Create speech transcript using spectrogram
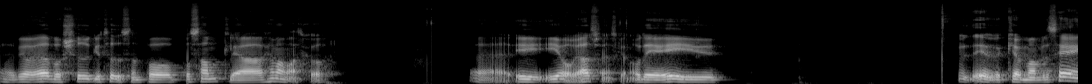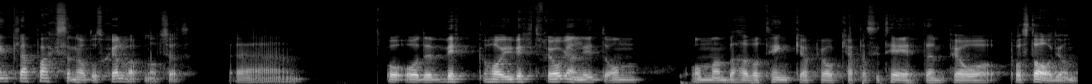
Eh, vi har ju över 20 000 på, på samtliga hemmamatcher. Eh, I, I år i Allsvenskan. Och det är ju det kan man väl säga en klapp på axeln åt oss själva på något sätt. Eh, och, och det väck, har ju väckt frågan lite om om man behöver tänka på kapaciteten på, på stadion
